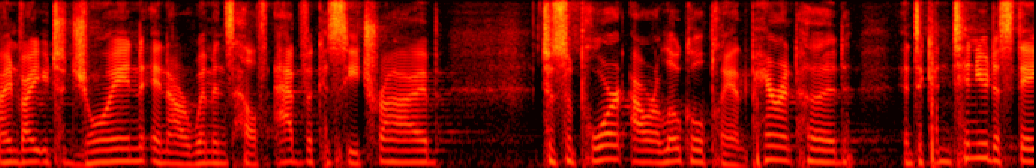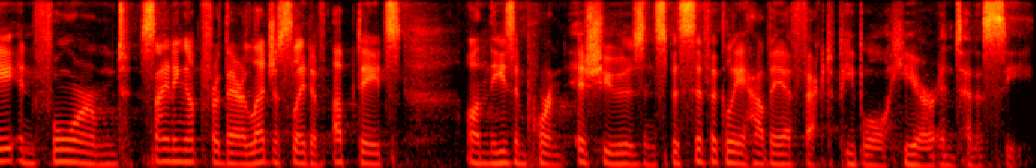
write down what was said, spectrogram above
I invite you to join in our Women's Health Advocacy Tribe, to support our local Planned Parenthood, and to continue to stay informed, signing up for their legislative updates on these important issues and specifically how they affect people here in Tennessee.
